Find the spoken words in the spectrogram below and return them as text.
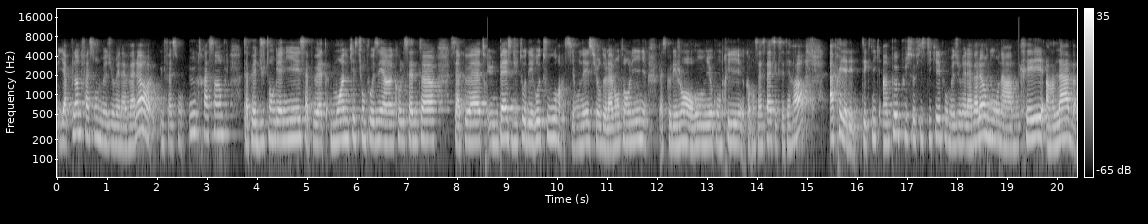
Il y a plein de façons de mesurer la valeur. Une façon ultra simple, ça peut être du temps gagné, ça peut être moins de questions posées à un call center, ça peut être une baisse du taux des retours si on est sur de la vente en ligne parce que les gens auront mieux compris comment ça se passe, etc. Après, il y a des techniques un peu plus sophistiquées pour mesurer la valeur. Nous, on a créé un lab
